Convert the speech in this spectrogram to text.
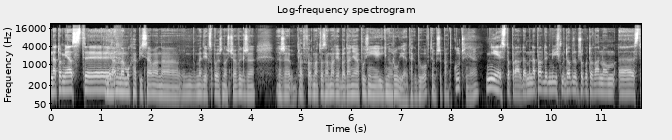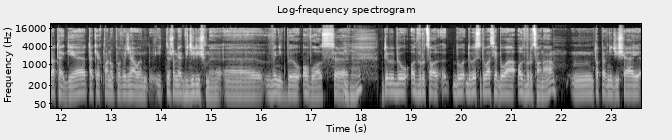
Natomiast I Anna Mucha pisała na mediach społecznościowych, że, że Platforma to zamawia badania, a później je ignoruje. Tak było w tym przypadku, czy nie? Nie jest to prawda. My naprawdę mieliśmy dobrze przygotowaną strategię. Tak jak panu powiedziałem i zresztą jak widzieliśmy, e, wynik był o włos. E, Gdyby, był odwróco- gdyby sytuacja była odwrócona, mm, to pewnie dzisiaj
